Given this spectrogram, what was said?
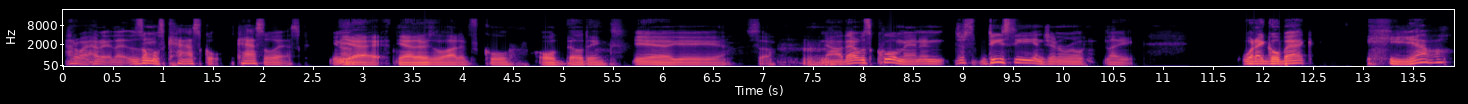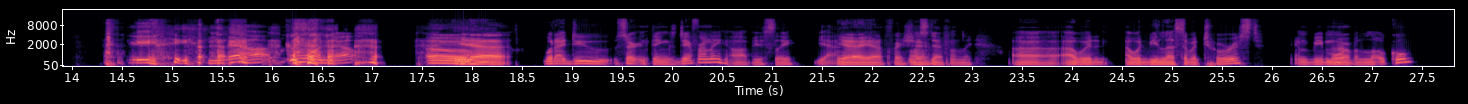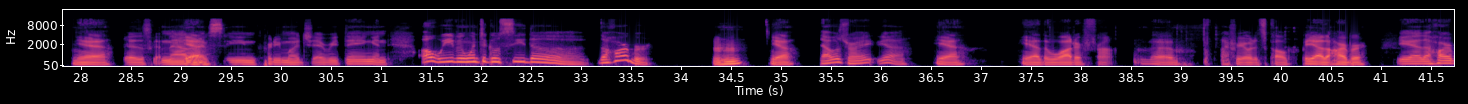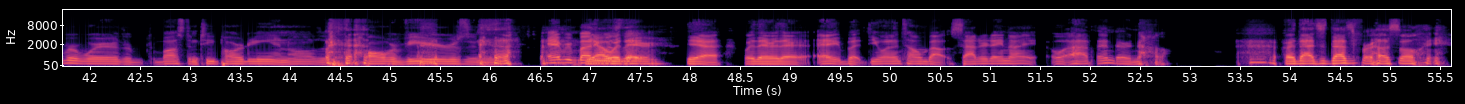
how do I how do I, like, it was almost castle castle esque. You know. yeah, yeah. There's a lot of cool old buildings. Yeah. Yeah. Yeah. yeah. So. Mhm. Now that was cool, man, and just DC in general. Like, would I go back? Yeah, yeah. Come on now. Um, yeah, Would I do certain things differently? Obviously, yeah, yeah, yeah, for sure. most definitely. Uh, I would, I would be less of a tourist and be more Huh. of a local. Yeah, Because now that I've seen pretty much everything, and oh, we even went to go see the the harbor. hmm yeah, That was right. Yeah, yeah, yeah. The waterfront. The I forget what it's called, but yeah, the harbor. yeah, the harbor where the Boston Tea Party and all the, the Paul Revere's and Everybody Yeah, was there. Yeah, we're there, there. Hey, but do you want to tell them about Saturday night? What happened or no? or that's that's for us only.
